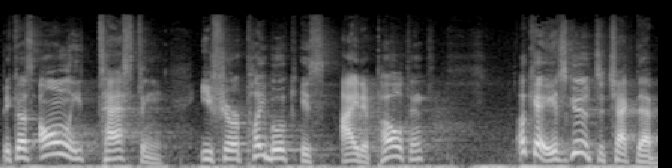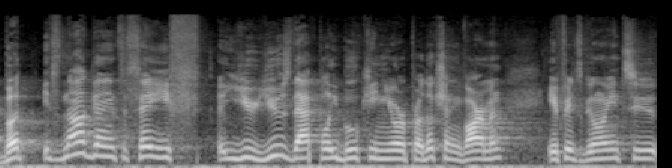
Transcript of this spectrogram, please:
Because only testing if your playbook is idempotent Okay, it's good to check that, but it's not going to say if you use that playbook in your production environment, if it's going to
